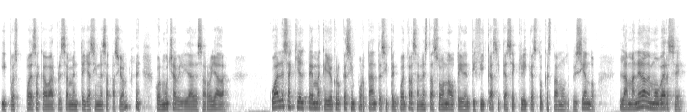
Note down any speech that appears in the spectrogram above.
y pues puedes acabar precisamente ya sin esa pasión, con mucha habilidad desarrollada. ¿Cuál es aquí el tema que yo creo que es importante si te encuentras en esta zona o te identificas y te hace clic esto que estamos diciendo? La manera de moverse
